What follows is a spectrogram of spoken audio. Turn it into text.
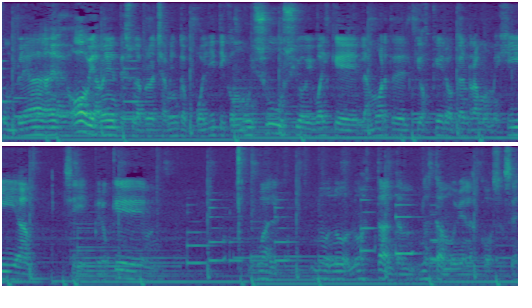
cumpleaños. Obviamente es un aprovechamiento político muy sucio, igual que la muerte del kiosquero acá en Ramos Mejía. Sí, pero que igual no, no, no están no están muy bien las cosas. ¿eh?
